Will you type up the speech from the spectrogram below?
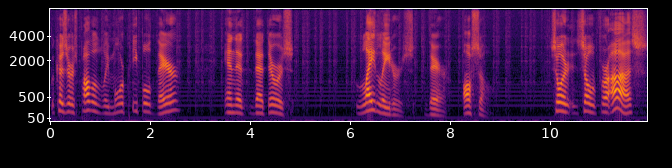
because there's probably more people there, and that, that there was lay leaders there also. So, so for us,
